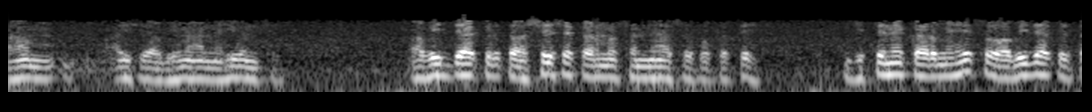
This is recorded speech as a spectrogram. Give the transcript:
अहम ऐसे अभिमान नहीं बनते। अविद्याकृत अशेष कर्म संन्यास उपपते जितने कर्म है, सो अविद्याकृत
